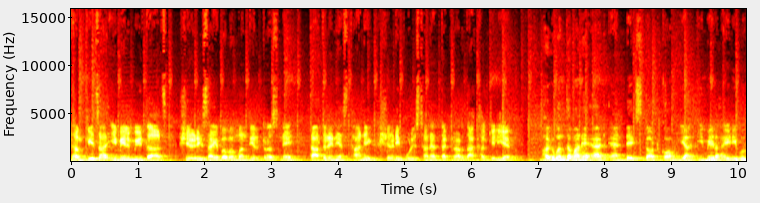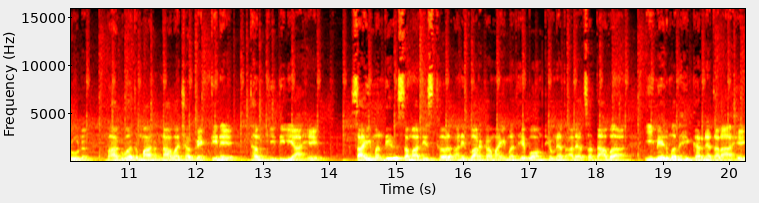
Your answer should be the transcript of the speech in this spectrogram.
धमकीचा ईमेल मिळताच शिर्डी साईबाबा मंदिर ट्रस्टने तातडीने स्थानिक शिर्डी पोलीस ठाण्यात तक्रार दाखल केली आहे. भगवंत माने ॲट अँडेक्स डॉट कॉम या ईमेल आय डीवरून भागवत मान नावाच्या व्यक्तीने धमकी दिली आहे. साई मंदिर समाधीस्थळ आणि द्वारकामाईमध्ये बॉम्ब ठेवण्यात आल्याचा दावा ईमेलमध्ये करण्यात आला आहे.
